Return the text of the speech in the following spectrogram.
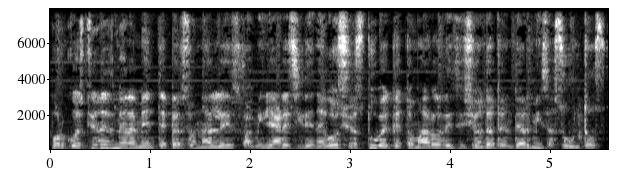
por cuestiones meramente personales, familiares y de negocios tuve que tomar la decisión de atender mis asuntos.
